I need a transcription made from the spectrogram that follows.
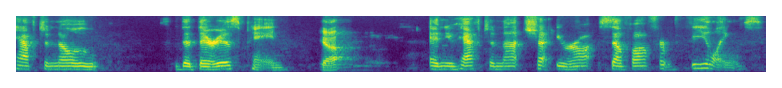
have to know that there is pain. Yeah. And you have to not shut yourself off from feelings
